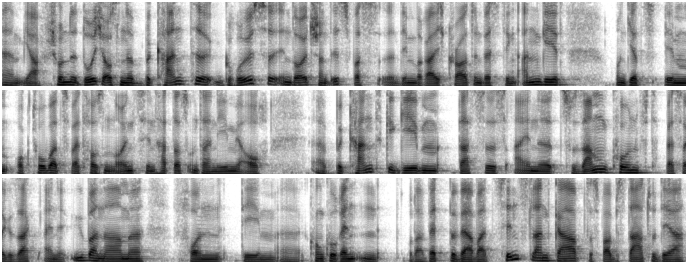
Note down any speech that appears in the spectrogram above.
ähm, ja schon eine durchaus eine bekannte Größe in Deutschland ist, was äh, den Bereich Crowdinvesting angeht. Und jetzt im Oktober 2019 hat das Unternehmen ja auch äh, bekannt gegeben, dass es eine Zusammenkunft, besser gesagt eine Übernahme von dem äh, Konkurrenten oder Wettbewerber Zinsland gab. Das war bis dato der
